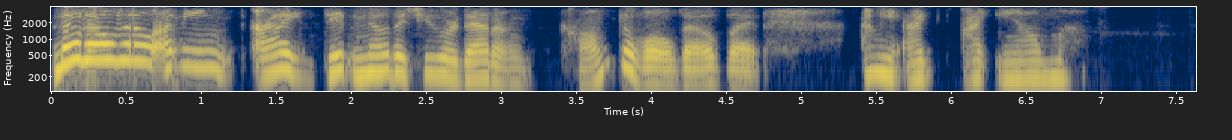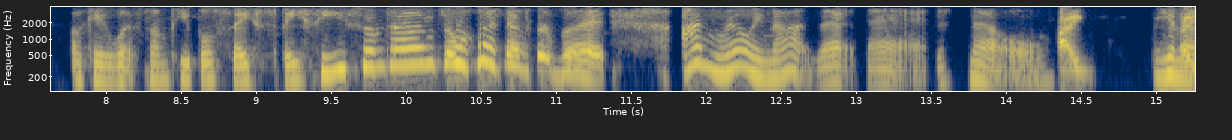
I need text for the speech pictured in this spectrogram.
No, no, no. I mean, I didn't know that you were that uncomfortable though, but I mean, I I am okay, what some people say spacey sometimes or whatever, but I'm really not that bad. No. I- you know, I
